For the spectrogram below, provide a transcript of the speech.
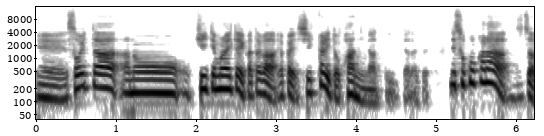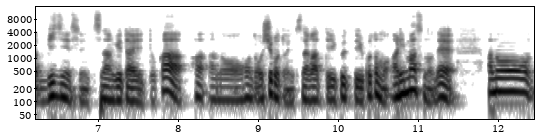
えーそういった、あのー聞いてもらいたい方が、やっぱりしっかりとファンになっていただく。で、そこから、実はビジネスにつなげたいとか、あのー本当お仕事につながっていくっていうこともありますので、あの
